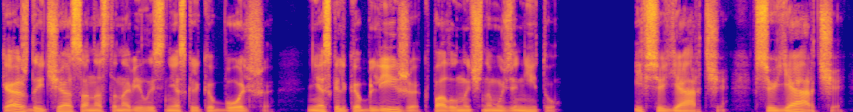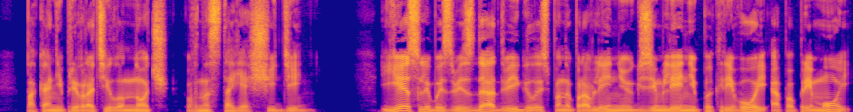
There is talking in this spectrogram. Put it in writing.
Каждый час она становилась несколько больше, несколько ближе к полуночному зениту. И все ярче, все ярче, пока не превратила ночь в настоящий день. Если бы звезда двигалась по направлению к Земле не по кривой, а по прямой,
